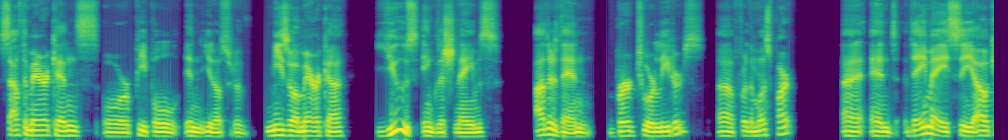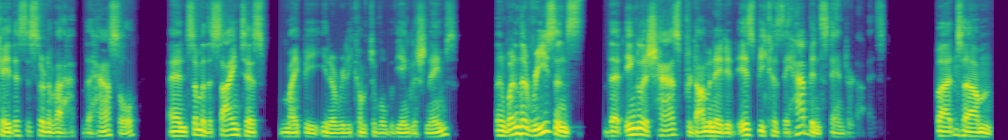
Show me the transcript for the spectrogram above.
South Americans or people in, you know, sort of Mesoamerica use English names other than bird tour leaders uh, for the most part. Uh, and they may see, oh, okay, this is sort of a, the hassle. And some of the scientists might be, you know, really comfortable with the English names. And one of the reasons that English has predominated is because they have been standardized. But, mm-hmm. um,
